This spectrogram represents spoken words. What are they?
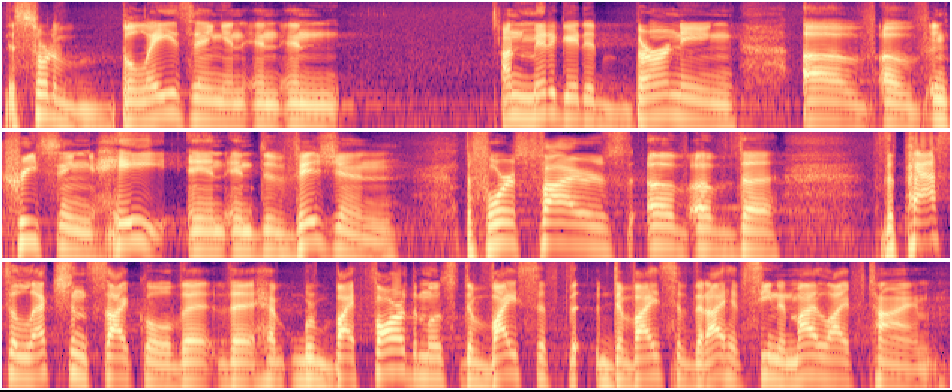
this sort of blazing and, and, and unmitigated burning of, of increasing hate and, and division, the forest fires of, of the, the past election cycle that, that have, were by far the most divisive, divisive that I have seen in my lifetime.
